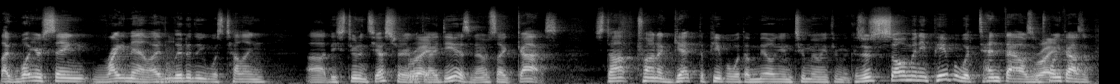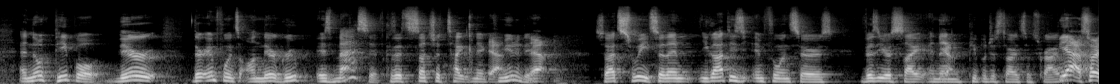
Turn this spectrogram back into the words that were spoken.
like what you're saying right now. I literally was telling uh, these students yesterday with the Mm-hmm. Ideas, and I was like, guys, stop trying to get the people with a million, two million, three million, because there's so many people with 10,000, Right. 20,000, and those people, their their influence on their group is massive because it's such a tight knit Yeah. community. Yeah. So that's sweet. So then you got these influencers visit your site, and then Yeah. people just started subscribing. Yeah, so i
